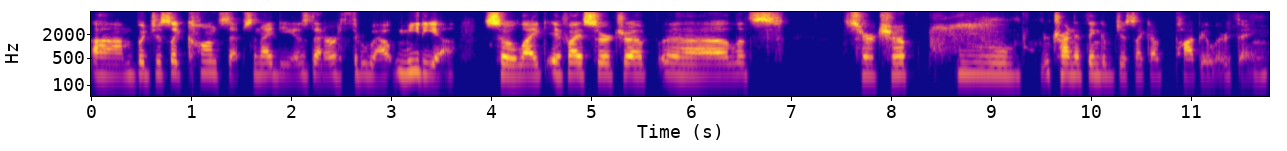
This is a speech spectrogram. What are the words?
um, but just like concepts and ideas that are throughout media. So, like, if I search up, uh, let's search up, I'm trying to think of just like a popular thing.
